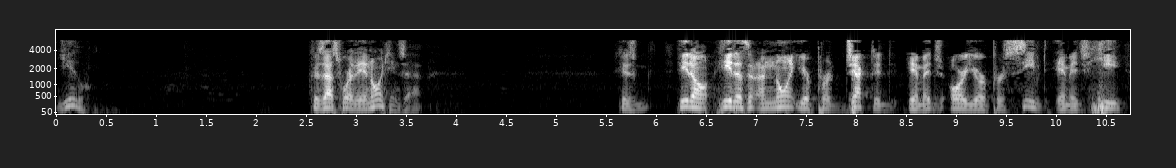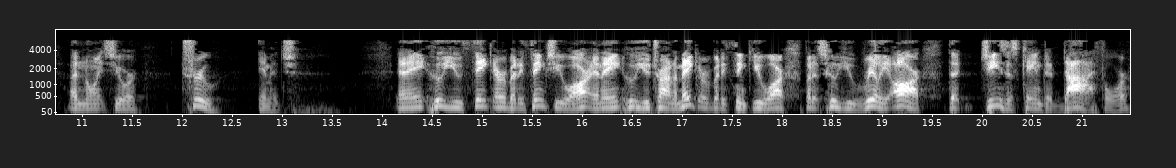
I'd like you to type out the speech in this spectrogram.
you. Because that's where the anointing's at. Because he don't he doesn't anoint your projected image or your perceived image. He anoints your true image. It ain't who you think everybody thinks you are, and ain't who you trying to make everybody think you are, but it's who you really are that Jesus came to die for.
